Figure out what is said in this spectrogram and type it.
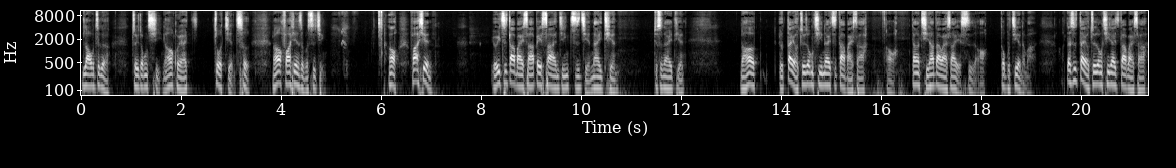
捞这个追踪器，然后回来做检测，然后发现什么事情？哦，发现有一只大白鲨被杀人鲸肢解那一天，就是那一天，然后有带有追踪器那一只大白鲨，哦，当然其他大白鲨也是哦，都不见了嘛。但是带有追踪器那只大白鲨，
